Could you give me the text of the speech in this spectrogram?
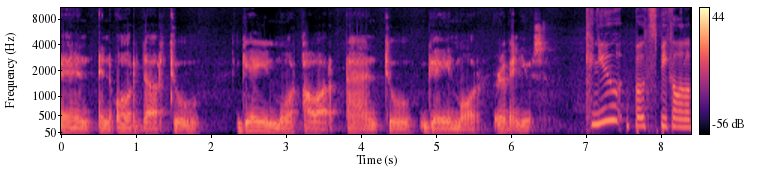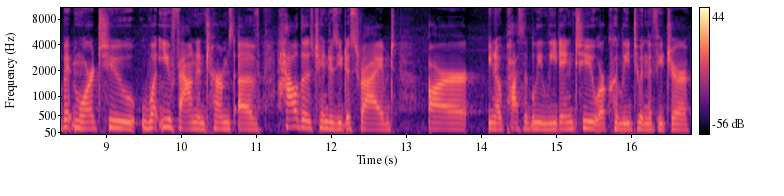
in, in order to gain more power and to gain more revenues. Can you both speak a little bit more to what you found in terms of how those changes you described are, you know, possibly leading to or could lead to in the future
